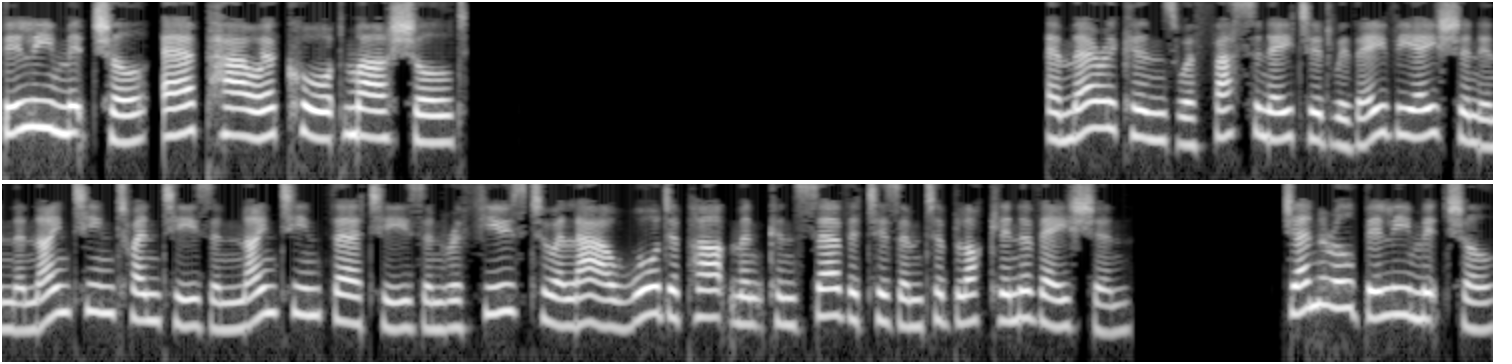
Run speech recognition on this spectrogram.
Billy Mitchell, air power court-martialed Americans were fascinated with aviation in the 1920s and 1930s and refused to allow War Department conservatism to block innovation. General Billy Mitchell,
